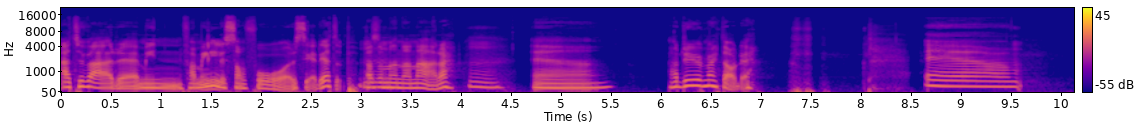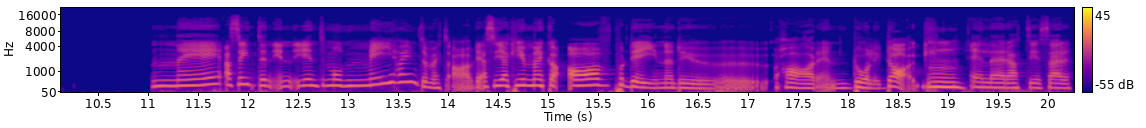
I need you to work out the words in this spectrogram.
är tyvärr min familj som får se det typ. Alltså Mm. mina nära. Mm. Eh, har du märkt av det? Ehm, nej, alltså inte, gentemot mig har jag inte märkt av det. Alltså jag kan ju märka av på dig när du har en dålig dag. Mm. Eller att det är så här,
